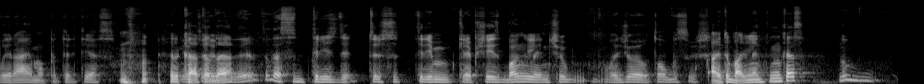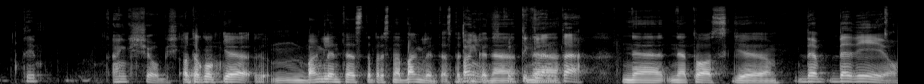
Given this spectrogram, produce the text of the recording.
vairavimo patirties. Ir ką tada? Ir tada su, trys, su trim krepšiais banglenčių važiuoju autobusu. Iš... Ai, tu baglentininkas? Nu, taip, anksčiau biškiai. O to kokie banglentės, ta prasme, banglentės patinka, kur tik lenta. ne, ne tosgi, Be, be vėjo,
